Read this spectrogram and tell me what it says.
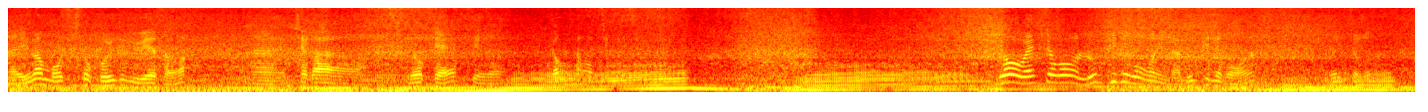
네, 이런 모습도 보여주기 위해서 네, 제가 이렇게 영상을 찍고 있습니다. 요 왼쪽은 룸피니 공원입니다. 룸피니 공원 왼쪽은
